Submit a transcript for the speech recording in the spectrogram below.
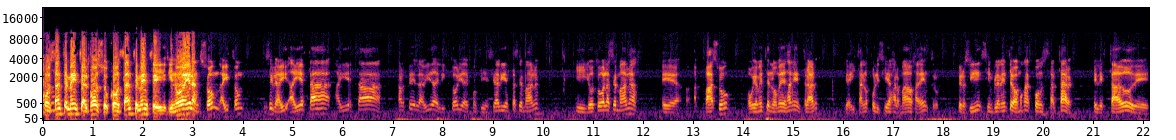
Constantemente, Alfonso, constantemente. Y, no eran, son, ahí son, ahí, ahí está, ahí está parte de la vida, de la historia de Confidencial y esta semana. y yo toda la semana eh, paso, obviamente no me dejan entrar, y ahí están los policías armados adentro, pero sí simplemente vamos a constatar el estado de,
